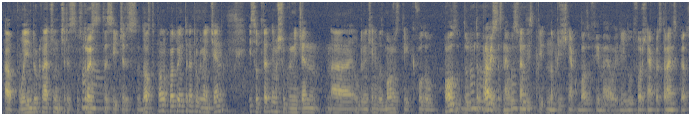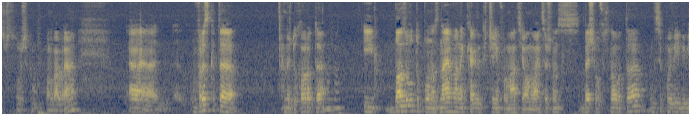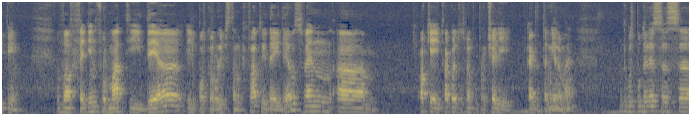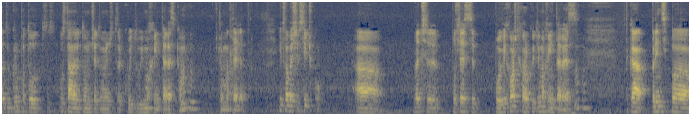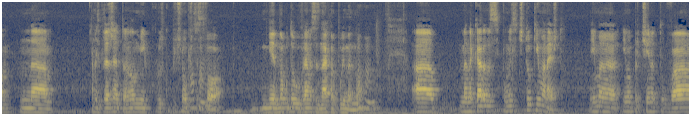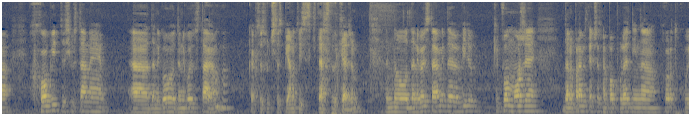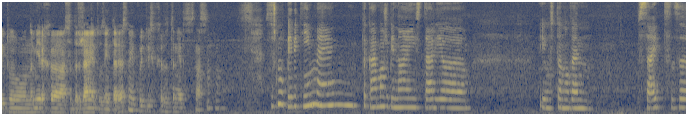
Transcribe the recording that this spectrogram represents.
а, по един друг начин, чрез устройствата си и чрез достъпа, но когато интернет е ограничен и съответно имаш ограничен, а, ограничени възможности какво да, ползва, да, да Мгм. правиш с него, освен да изпи, напишеш някой базов имейл или да отвориш някоя страница, която съществуваше към това време. А, връзката между хората Мгм. и базовото поназнайване как да кача информация онлайн всъщност беше в основата да се появи и BBT. В един формат и идея, или по-скоро липсата на каквато идея идея, освен а, окей, това, което сме попрочели как да тренираме, да го споделя с а, групата от останалите момчета и момичета, които имаха интерес към Мгм. към материята. И това беше всичко. А, вече после се появиха още хора, които имаха интерес. Мгм. Така, принципа на изграждането на едно микроскопично общество, ние много дълго време се знаехме поименно, Мгм. а, ме накара да си помисля, че тук има нещо. Има, има причина това хоби да си остане, а, да, не го, да не го изоставям Мгм. както се случи с пианото и с китарата, да кажем. Но да не го изоставим и да видим какво може да направим така, че сме по-полезни на хората, които намираха съдържанието за интересно и които искаха да тренират с нас. Всъщност BB Team е така, може би най-стария и установен сайт за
